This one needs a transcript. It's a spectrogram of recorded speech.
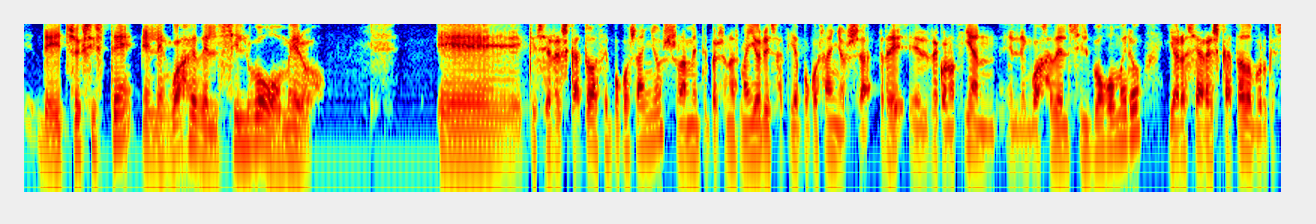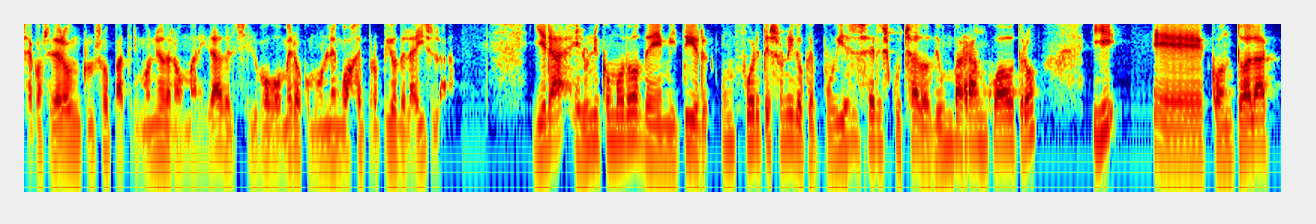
De hecho, existe el lenguaje del silbo gomero, eh, que se rescató hace pocos años, solamente personas mayores hacía pocos años eh, reconocían el lenguaje del silbo gomero y ahora se ha rescatado porque se ha considerado incluso patrimonio de la humanidad, el silbo gomero, como un lenguaje propio de la isla. Y era el único modo de emitir un fuerte sonido que pudiese ser escuchado de un barranco a otro y eh, con toda la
